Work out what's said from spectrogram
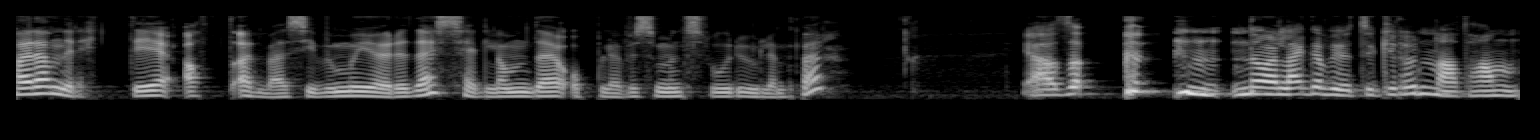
Har han rett i at arbeidsgiver må gjøre det, selv om det oppleves som en stor ulempe? Ja, altså Nå legger vi jo til grunn at han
